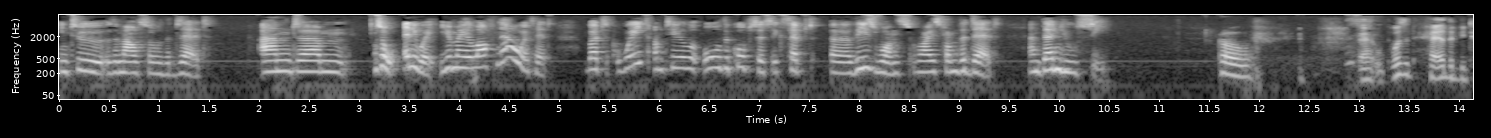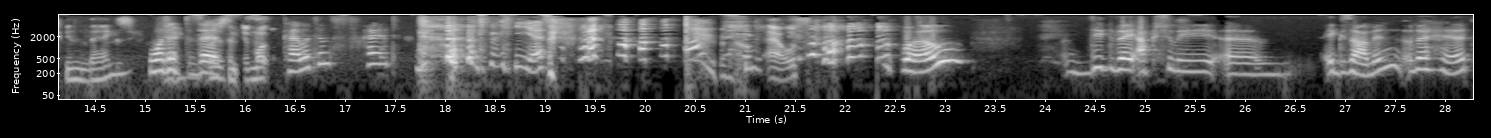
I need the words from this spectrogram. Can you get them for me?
into the mouths of the dead. And um, so, anyway, you may laugh now at it, but wait until all the corpses except uh, these ones rise from the dead, and then you'll see. Oh, Uh, was it head between legs? was Yeah. it the Was it the emo- skeleton's head? yes. Who else? Well, did they actually um, examine the head?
